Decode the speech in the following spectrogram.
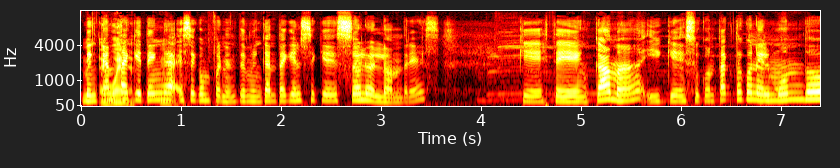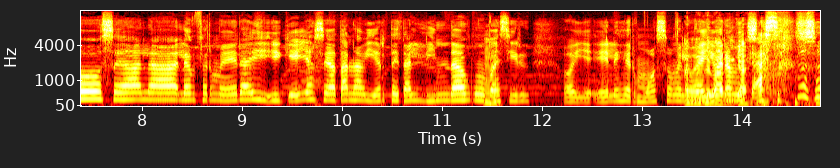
Me encanta que tenga mm. ese componente, me encanta que él se quede solo en Londres, que esté en cama y que su contacto con el mundo sea la, la enfermera y, y que ella sea tan abierta y tan linda como Mm. para decir, oye, él es hermoso, me lo voy a Ándate llevar a mi casa. Sí,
